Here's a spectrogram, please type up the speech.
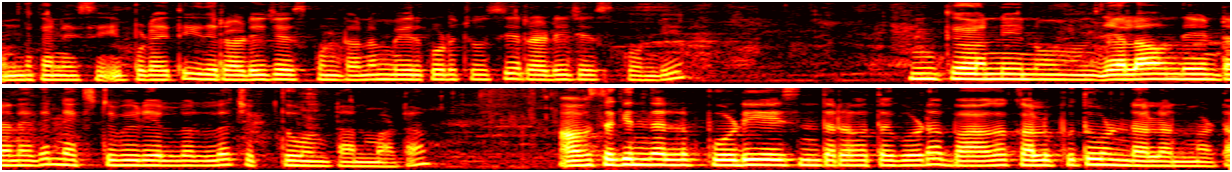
అందుకనేసి ఇప్పుడైతే ఇది రెడీ చేసుకుంటాను. మీరు కూడా చూసి రెడీ చేసుకోండి. ఇంకా నేను ఎలా ఉంది ఏంటనేది నెక్స్ట్ వీడియోలలో చెప్తూ ఉంటాను అనమాట అవస గింజల పొడి వేసిన తర్వాత కూడా బాగా కలుపుతూ ఉండాలన్నమాట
